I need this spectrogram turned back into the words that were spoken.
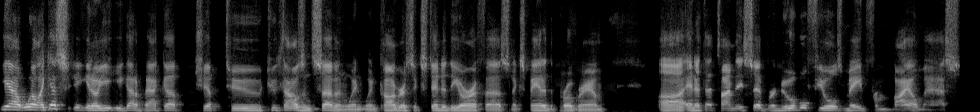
Yeah, well, I guess you know you, you got to back up, Chip, to 2007 when when Congress extended the RFS and expanded the program. Uh, and at that time, they said renewable fuels made from biomass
